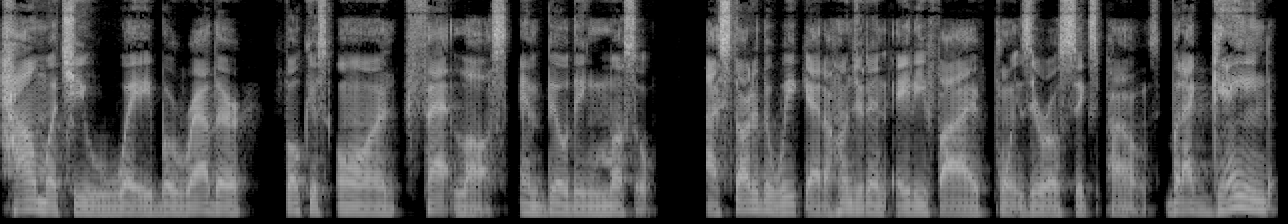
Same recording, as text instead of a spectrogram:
how much you weigh, but rather focus on fat loss and building muscle. I started the week at 185.06 pounds, but I gained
